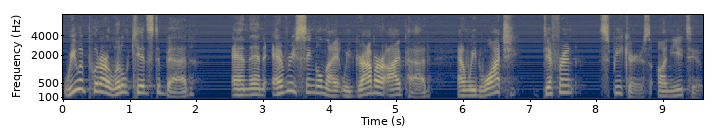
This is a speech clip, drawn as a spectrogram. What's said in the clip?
We would put our little kids to bed, and then every single night we'd grab our iPad and we'd watch different speakers on YouTube.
